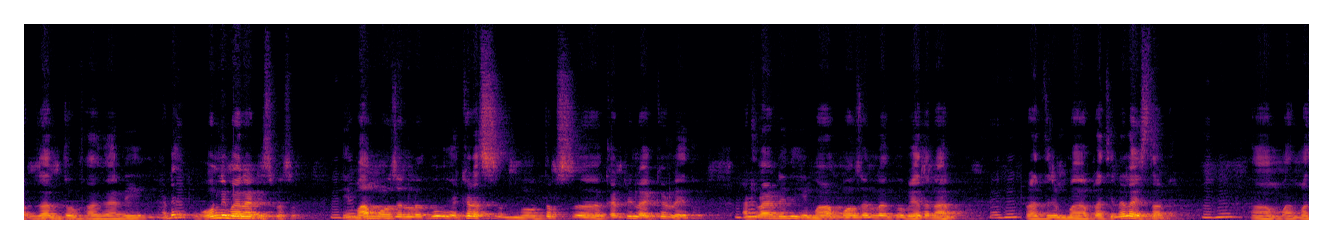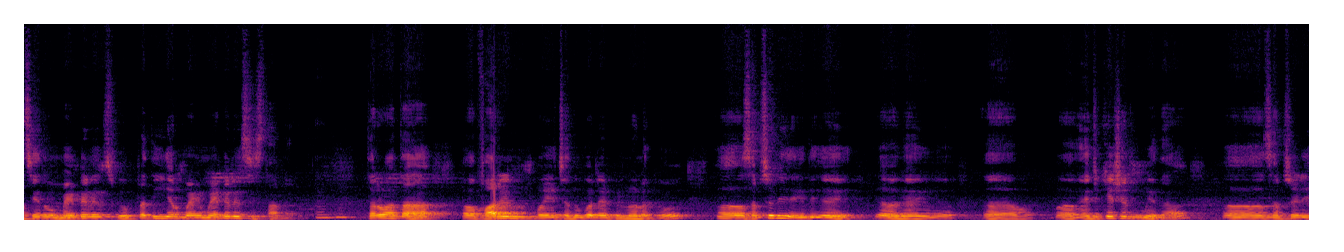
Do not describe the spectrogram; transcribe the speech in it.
రంజాన్ తోఫా కానీ అంటే ఓన్లీ మైనార్టీస్ కోసం. ఇమాం మోజన్లకు ఎక్కడ మొత్తం కంట్రీలో ఎక్కడ లేదు. అట్లాంటిది ఇమాం మోజన్లకు వేతనాలు. ప్రతి ప్రతి నెల ఇస్తా ఉన్నారు ఆ, మెయింటెనెన్స్కు ప్రతి ఇయర్ మెయింటెనెన్స్ ఇస్తా ఉన్నారు తర్వాత ఫారిన్ పోయి చదువుకునే పిల్లలకు సబ్సిడీ ఇది ఎడ్యుకేషన్ మీద సబ్సిడీ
